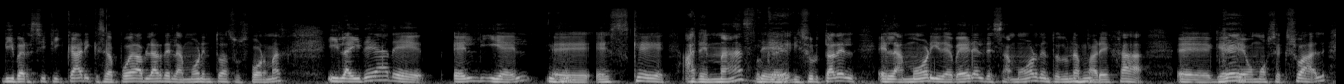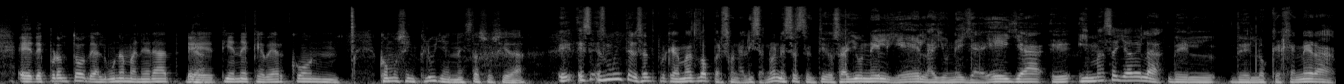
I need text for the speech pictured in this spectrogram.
diversificar y que se pueda hablar del amor en todas sus formas. Y la idea de él y él eh, es que además de disfrutar el, el, amor y de ver el desamor dentro de una pareja eh, gay, homosexual, eh, de pronto de alguna manera tiene que ver con cómo se incluye en esta sociedad. Es, es, muy interesante porque además lo personaliza, ¿no? En ese sentido, o sea, hay un él y él, hay un ella, ella, y más allá de la del, de lo que genera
